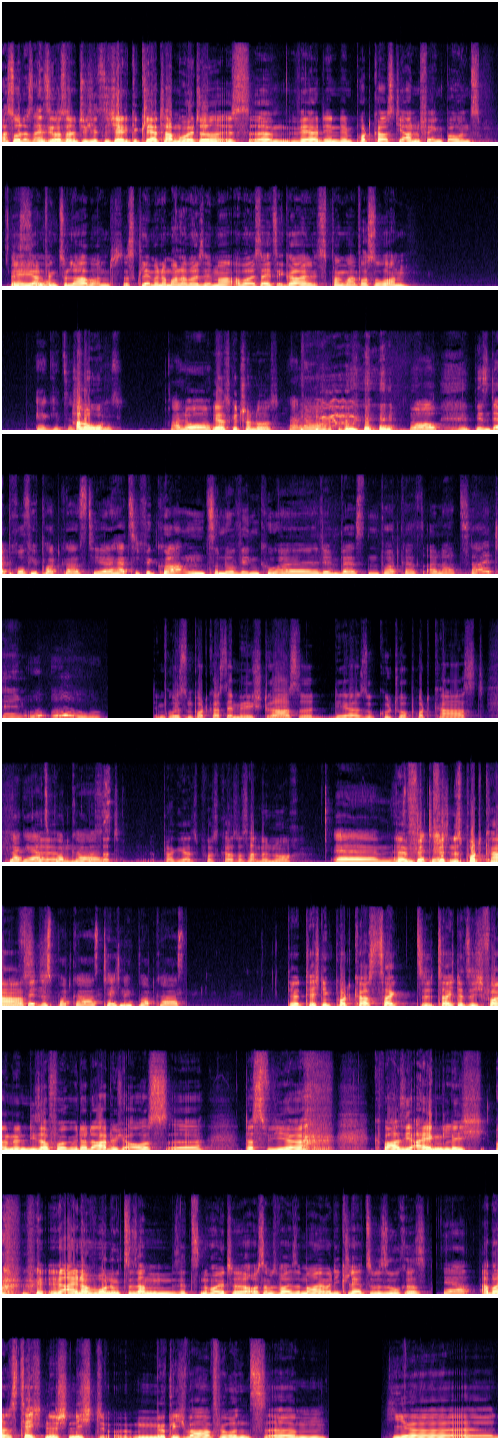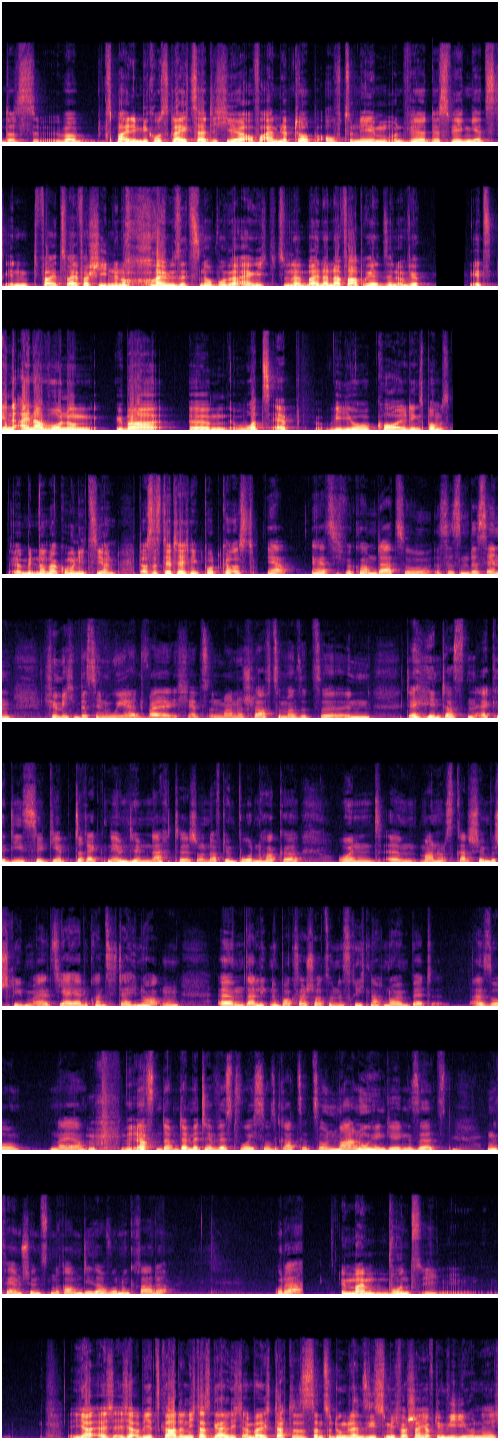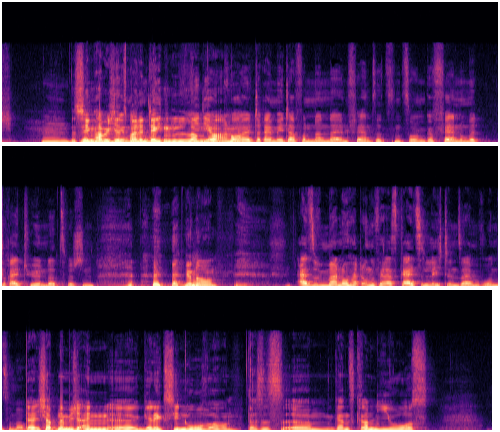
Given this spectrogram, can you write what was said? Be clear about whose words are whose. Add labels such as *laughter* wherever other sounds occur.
Speaker 1: Achso, das Einzige, was wir natürlich jetzt nicht geklärt haben heute, ist, ähm, wer den, den Podcast hier anfängt bei uns. Wer so. hier anfängt zu labern. Das klären wir normalerweise immer, aber ist ja jetzt egal. Jetzt fangen wir einfach so an.
Speaker 2: Ja, geht's
Speaker 1: Hallo.
Speaker 2: Hallo.
Speaker 1: Ja, es geht schon los.
Speaker 2: Hallo. *laughs* wow, wir sind der Profi-Podcast hier. Herzlich willkommen zu Nur wegen Cool, dem besten Podcast aller Zeiten. Uh -uh.
Speaker 1: Dem größten Podcast der Milchstraße, der Subkultur-Podcast.
Speaker 2: Plagiats-Podcast.
Speaker 1: Ähm, Plagiats-Podcast, was hatten wir noch?
Speaker 2: Ähm,
Speaker 1: äh, Fit Fitness-Podcast.
Speaker 2: Fitness-Podcast, Technik-Podcast.
Speaker 1: Der Technik-Podcast zeichnet sich vor allem in dieser Folge wieder dadurch aus, äh, dass wir *laughs* quasi eigentlich *laughs* in einer Wohnung zusammensitzen heute, ausnahmsweise mal, weil die Claire zu Besuch ist.
Speaker 2: Ja.
Speaker 1: Aber das technisch nicht möglich war für uns, ähm, hier äh, das über beide Mikros gleichzeitig hier auf einem Laptop aufzunehmen und wir deswegen jetzt in zwei verschiedenen *laughs* Räumen sitzen, obwohl wir eigentlich zueinander verabredet sind und wir jetzt in einer Wohnung über ähm, WhatsApp Videocall Dingsbums äh, miteinander kommunizieren. Das ist der Technik Podcast.
Speaker 2: Ja, herzlich willkommen dazu. Es ist ein bisschen für mich ein bisschen weird, weil ich jetzt in Manos Schlafzimmer sitze, in der hintersten Ecke, die es hier gibt, direkt neben dem Nachttisch und auf dem Boden hocke und ähm, Manu hat es gerade schön beschrieben als, ja, ja, du kannst dich da hinhocken. Ähm, da liegt eine Boxershorts und es riecht nach neuem Bett. Also, naja. *laughs* ja. Jetzt, damit ihr wisst, wo ich so gerade sitze. Und Manu hingegen sitzt, ungefähr im schönsten Raum dieser Wohnung gerade. Oder?
Speaker 1: In meinem Wohnzimmer. Ja, ich, ich habe jetzt gerade nicht das geile Licht an, weil ich dachte, das ist dann zu dunkel, dann siehst du mich wahrscheinlich auf dem Video nicht. Hm. Deswegen habe ich jetzt meine Deckenlampe Video an. Call,
Speaker 2: drei Meter voneinander entfernt sitzen, so ungefähr, nur mit drei Türen dazwischen.
Speaker 1: Genau. *laughs*
Speaker 2: Also Manu hat ungefähr das geilste Licht in seinem Wohnzimmer.
Speaker 1: Ja, ich habe nämlich einen äh, Galaxy Nova. Das ist ähm, ganz grandios.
